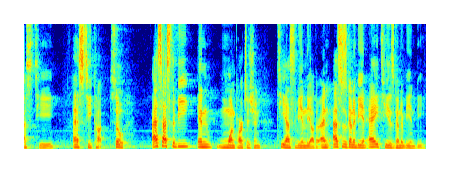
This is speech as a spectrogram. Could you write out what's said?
ST, ST cut. So S has to be in one partition, T has to be in the other. And S is gonna be in A, T is gonna be in B.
